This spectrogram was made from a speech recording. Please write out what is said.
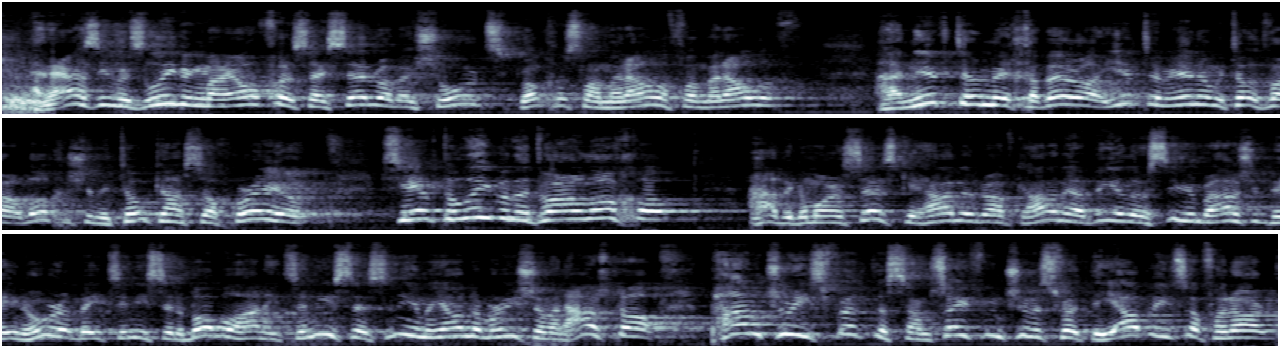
And as he was leaving my office, I said, Rabbi Schwartz, Brachas Laman Aleph, Laman Aleph, Hanivter mechavero, yitter menu mitot dvar alocha, shemitot kasach So you have to leave with the dvar alocha. How the Gemara says, Kehana Rav Kahana Aviyah Losim Rahashi Pein Hura Beit Tzanisa the Bubble Hani Tzanisa Sini Mayanda Marisha and Hashtal Palm trees fit the Sam Seifim Shuvas fit the Yalbeit Sofanar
